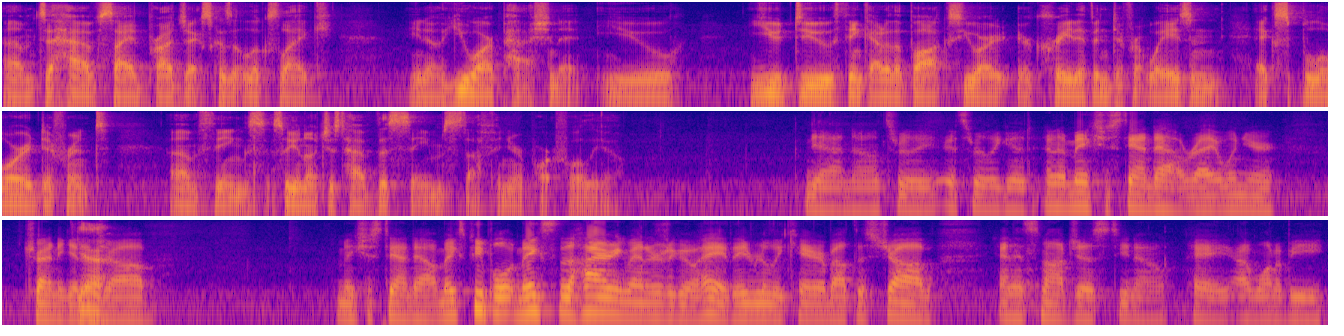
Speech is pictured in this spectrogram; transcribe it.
um, to have side projects because it looks like, you know, you are passionate. You you do think out of the box. You are you're creative in different ways and explore different um, things, so you don't just have the same stuff in your portfolio. Yeah, no, it's really it's really good, and it makes you stand out, right? When you're trying to get Yeah. a job, makes you stand out. It makes people, it makes the hiring manager go, "Hey, they really care about this job," and it's not just you know, "Hey, I want to be,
